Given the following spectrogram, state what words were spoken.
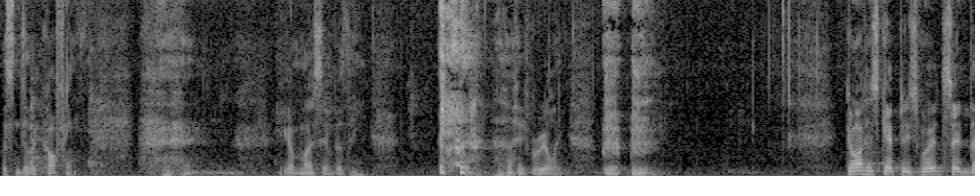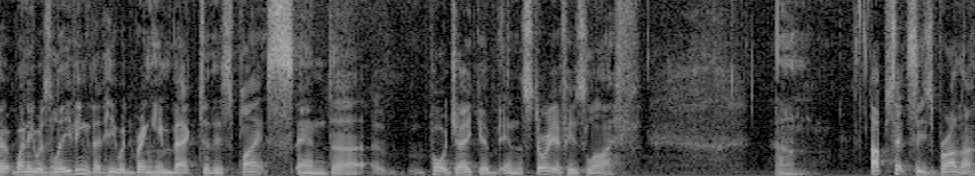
Listen to the coughing. you got my sympathy. really. God has kept his word, said that when he was leaving that he would bring him back to this place. And uh, poor Jacob, in the story of his life, um, upsets his brother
